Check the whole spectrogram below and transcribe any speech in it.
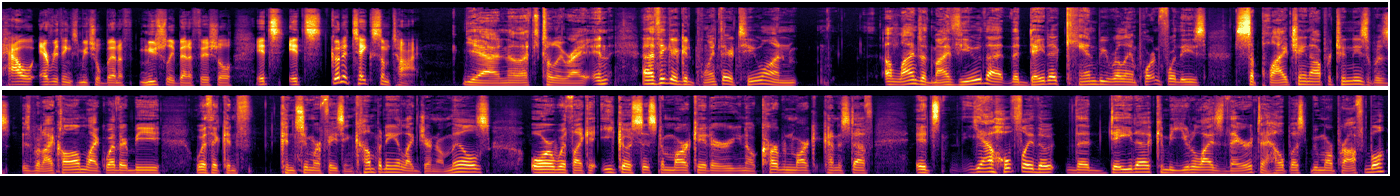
how everything's mutual benef- mutually beneficial. It's it's going to take some time. Yeah, no, that's totally right. And I think a good point there too on aligns with my view that the data can be really important for these supply chain opportunities was is what I call them like whether it be with a conf- consumer facing company like General Mills or with like an ecosystem market or you know carbon market kind of stuff it's yeah hopefully the the data can be utilized there to help us be more profitable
